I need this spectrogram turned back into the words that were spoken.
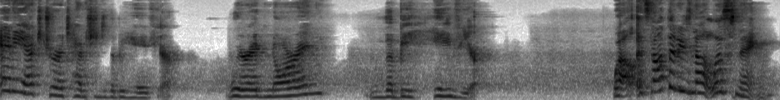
any extra attention to the behavior. We're ignoring the behavior. Well, it's not that he's not listening,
